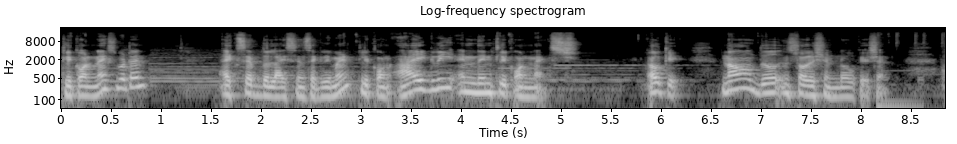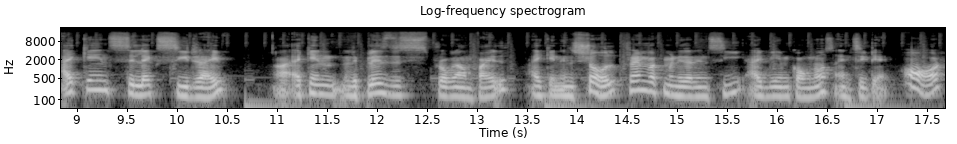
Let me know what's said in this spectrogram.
Click on next button, accept the license agreement, click on I agree and then click on next. Okay, now the installation location. I can select C drive. Uh, I can replace this program file. I can install framework manager in C, IBM Cognos and C10 or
